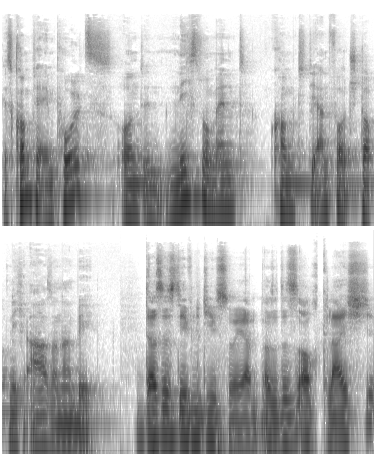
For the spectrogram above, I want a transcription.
Es kommt der Impuls und im nächsten Moment kommt die Antwort, stopp nicht A, sondern B. Das ist definitiv so, ja. Also das ist auch gleich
